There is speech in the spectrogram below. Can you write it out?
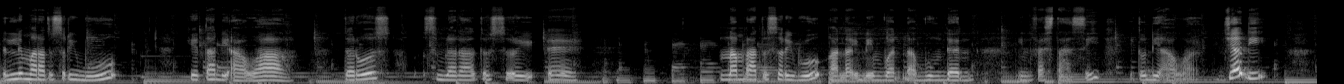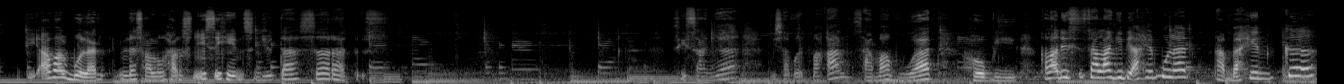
Jadi 500 ribu kita di awal. Terus 900 ribu eh 600 ribu karena ini buat nabung dan investasi itu di awal. Jadi di awal bulan Indah selalu harus nyisihin sejuta seratus. Sisanya bisa buat makan sama buat hobi. Kalau ada sisa lagi di akhir bulan tambahin ke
